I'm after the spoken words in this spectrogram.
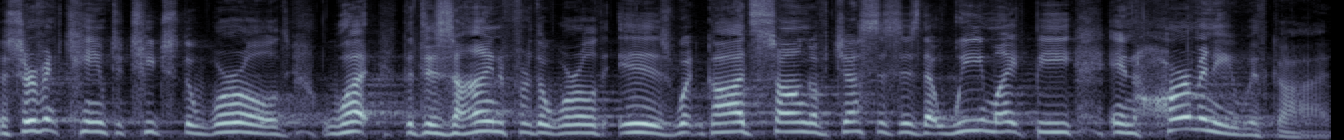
The servant came to teach the world what the design for the world is, what God's song of justice is, that we might be in harmony with God.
